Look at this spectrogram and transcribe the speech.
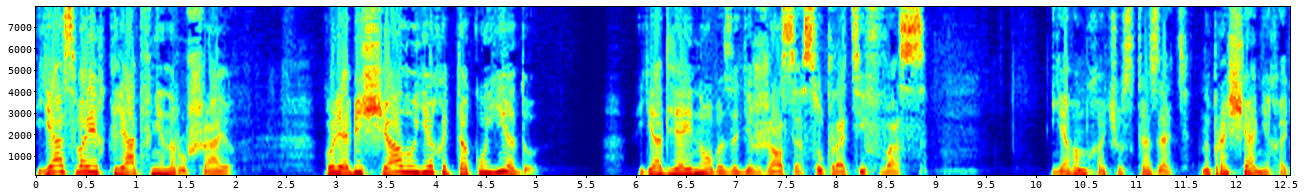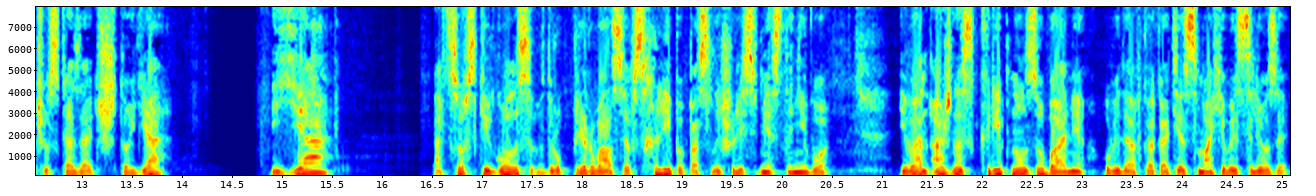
Я своих клятв не нарушаю. Коли обещал уехать, так уеду. Я для иного задержался, супротив вас». Я вам хочу сказать, на прощание хочу сказать, что я... Я... Отцовский голос вдруг прервался, всхлипы послышались вместо него. Иван аж скрипнул зубами, увидав, как отец смахивает слезы.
